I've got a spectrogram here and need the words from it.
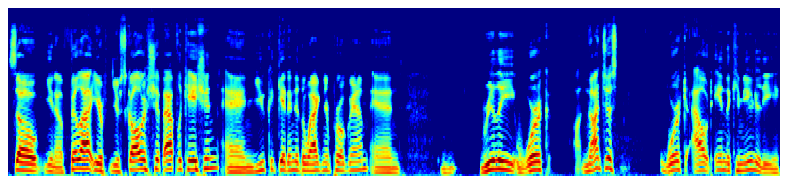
So you know, fill out your your scholarship application, and you could get into the Wagner program and really work not just work out in the community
